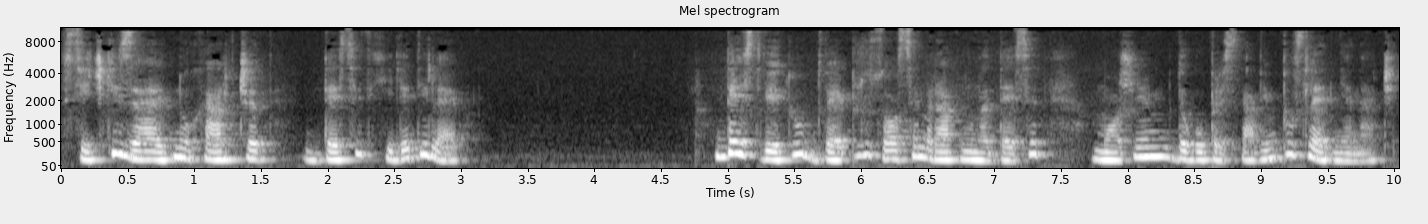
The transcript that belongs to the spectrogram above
Всички заедно харчат 10 000 лева. Действието 2 плюс 8 равно на 10 можем да го представим последния начин.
